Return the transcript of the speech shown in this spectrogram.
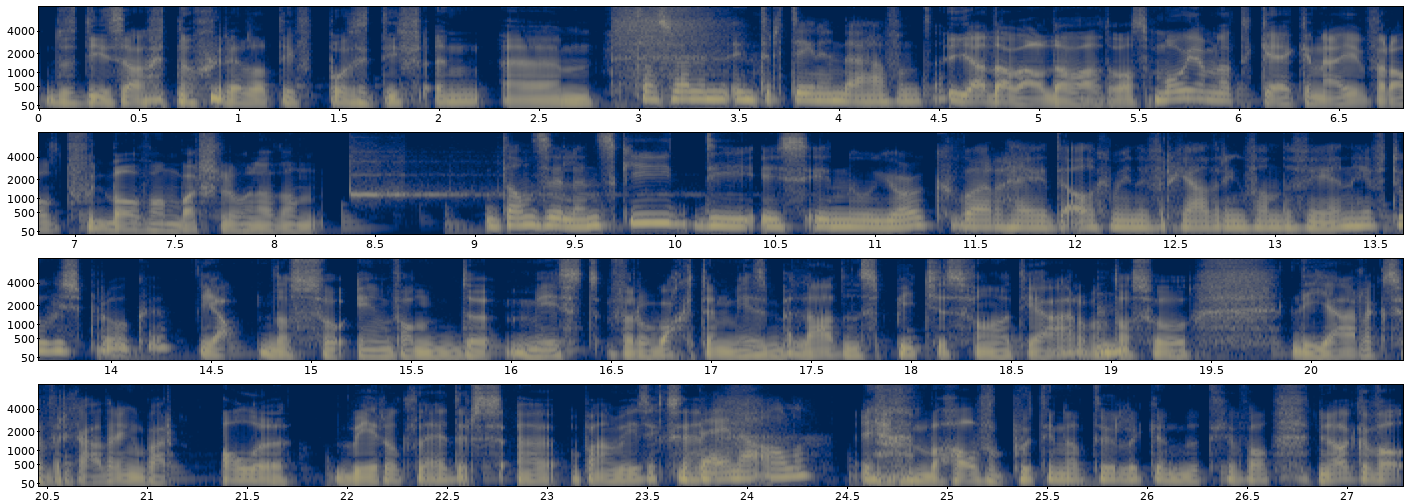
Dus die zag het nog relatief positief in. Um, het was wel een entertainende avond. Hè? Ja, dat wel, dat wel. Dat was mooi om naar te kijken. Naar vooral het voetbal van Barcelona dan. Dan Zelensky, die is in New York, waar hij de algemene vergadering van de VN heeft toegesproken. Ja, dat is zo een van de meest verwachte en meest beladen speeches van het jaar. Want mm. dat is zo die jaarlijkse vergadering waar alle wereldleiders uh, op aanwezig zijn. Bijna alle. Ja, behalve Poetin natuurlijk in dit geval. In elk geval,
